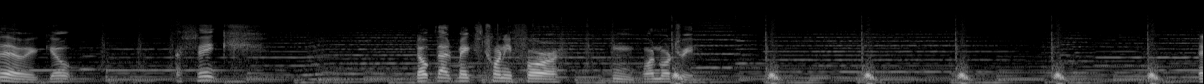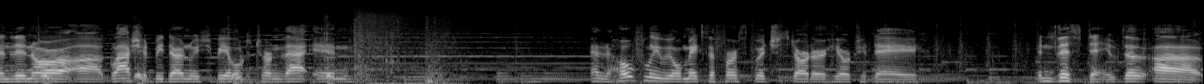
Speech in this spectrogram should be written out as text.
There we go. I think... Nope, that makes 24. Hmm, one more tree. And then our uh, glass should be done. We should be able to turn that in. And hopefully we will make the first bridge starter here today. In this day. The uh,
